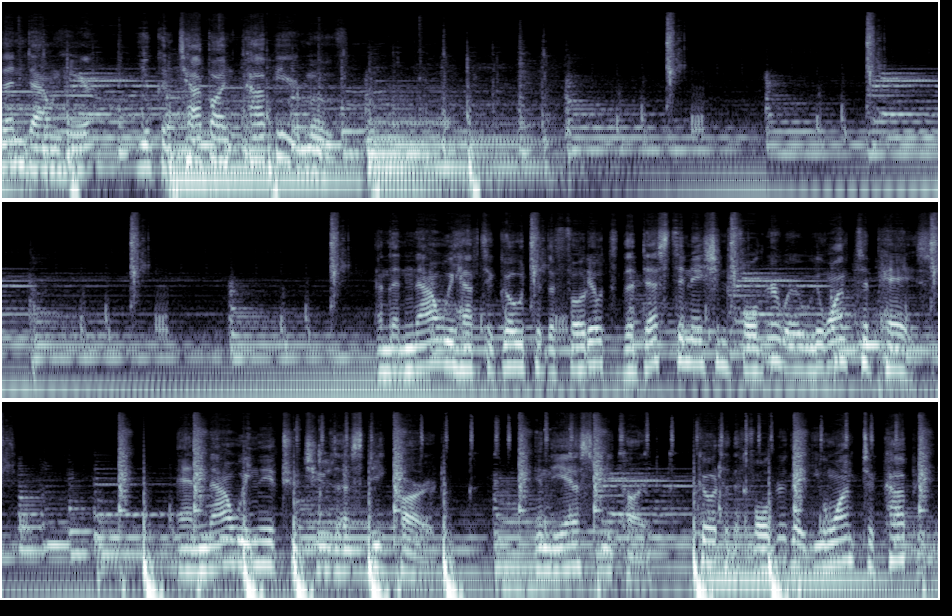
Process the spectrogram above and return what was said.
Then down here, you can tap on copy or move. And then now we have to go to the photo to the destination folder where we want to paste. And now we need to choose SD card. In the SD card, go to the folder that you want to copy.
